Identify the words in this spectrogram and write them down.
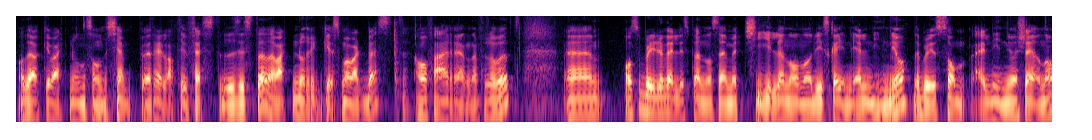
Og det har ikke vært noen sånn kjemperelativ fest i det siste. Det har vært Norge som har vært best, og Færøyene for så vidt. Og så blir det veldig spennende å se med Chile nå når de skal inn i El Niño. Det blir jo El Niño skjer jo nå,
